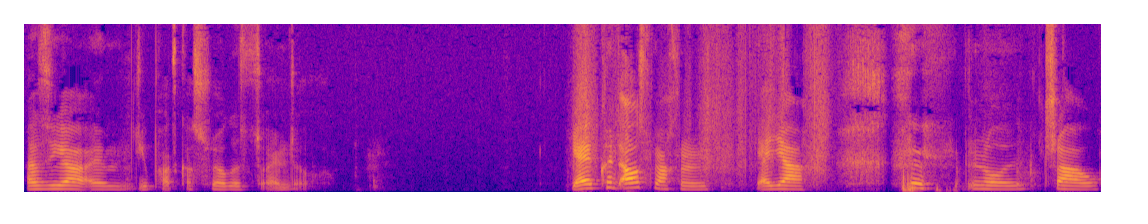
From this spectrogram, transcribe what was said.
Also ja, ähm, die Podcast-Folge ist zu Ende. Ja, ihr könnt ausmachen. Ja, ja. Lol. Ciao.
